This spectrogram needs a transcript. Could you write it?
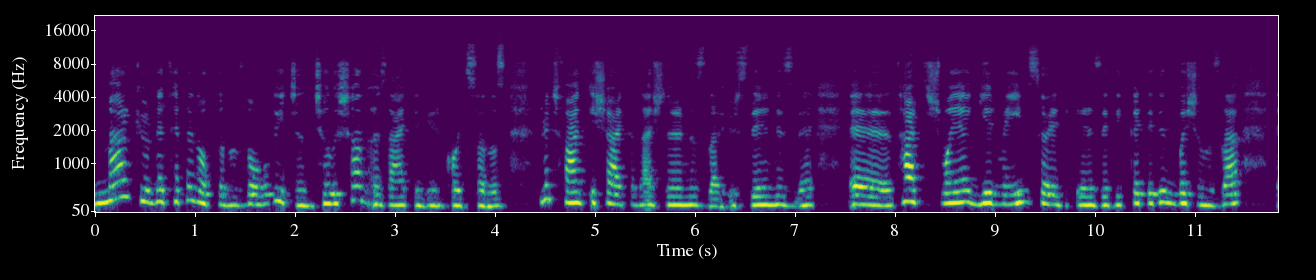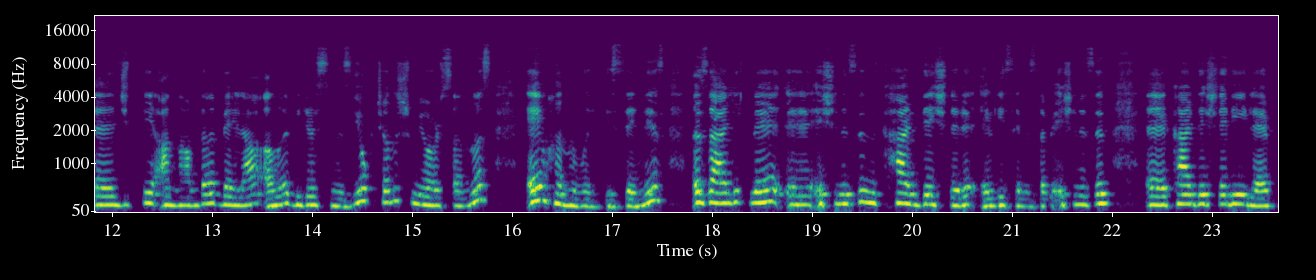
Merkür de tepe noktanızda olduğu için çalışan özellikle bir koçsanız lütfen iş arkadaşlarınızla, üstlerinizle e, tartışmaya girmeyin, söylediklerinize dikkat edin, başınıza e, ciddi anlamda bela alabilirsiniz. Yok çalışmıyorsanız, ev hanımı iseniz özellikle e, eşinizin kardeşleri, evliyseniz tabii eşinizin e, kardeşleriyle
